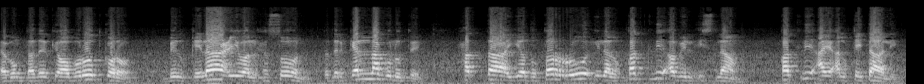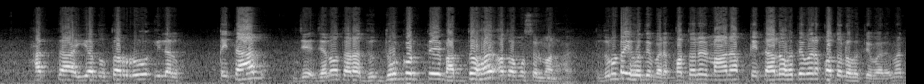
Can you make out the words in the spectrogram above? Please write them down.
এবং তাদেরকে অবরোধ করো। বিল কিলাই ওয়াল হুসুন। তাদের কেল্লাগুলোতে। হাত্তা ইয়াদতাররু ইলাল কতলি আবিল ইসলাম। কতলি আই আল কিতালি। হাত্তা ইয়াদতাররু ইলাল কিতাল যে যেন তারা যুদ্ধ করতে বাধ্য হয় অথবা মুসলমান হয়। দুটোটাই হতে পারে। কতলের মানা কেতালও হতে পারে, কতলও হতে পারে। মানে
